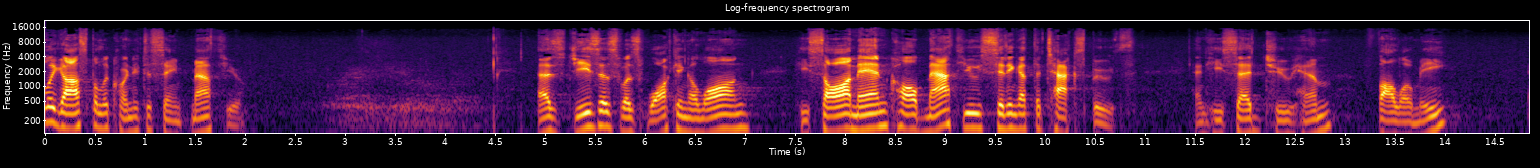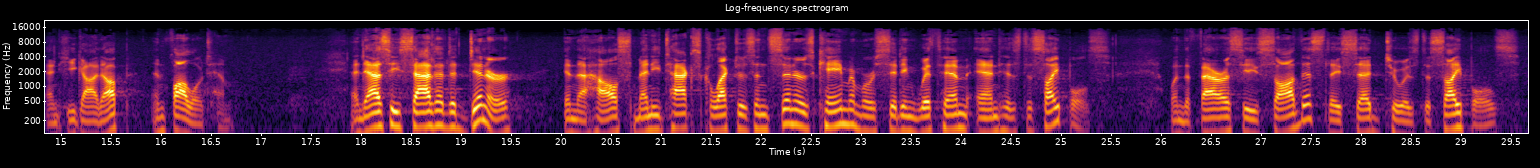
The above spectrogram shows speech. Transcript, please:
Holy Gospel according to St. Matthew. As Jesus was walking along, he saw a man called Matthew sitting at the tax booth. And he said to him, Follow me. And he got up and followed him. And as he sat at a dinner in the house, many tax collectors and sinners came and were sitting with him and his disciples. When the Pharisees saw this, they said to his disciples,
